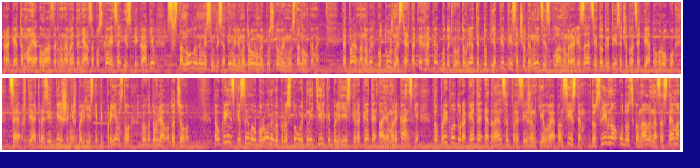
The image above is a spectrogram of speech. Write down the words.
Ракета має лазерне наведення, а запускається із пікапів з встановленими 70-мм пусковими установками. Тепер на нових потужностях таких ракет будуть виготовляти до 5 тисяч одиниць з планом реалізації до 2025 року. Це в 5 разів більше ніж бельгійське підприємство виготовляло до цього. Та українські сили оборони використовують не тільки бельгійські ракети, а й американські. До прикладу, ракети Advanced Precision Kill Weapon System. Дослівно удосконалена система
